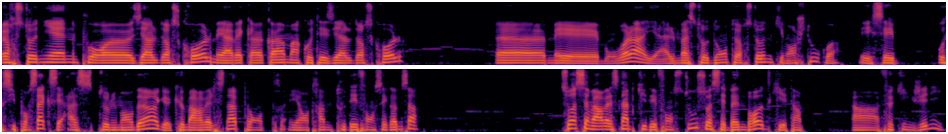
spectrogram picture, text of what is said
Hearthstonienne pour The Elder Scrolls, mais avec quand même un côté The Elder Scrolls. mais bon, voilà, il y a le mastodonte Hearthstone qui mange tout, quoi. Et c'est aussi pour ça que c'est absolument dingue que Marvel Snap est en train de tout défoncer comme ça. Soit c'est Marvel Snap qui défonce tout, soit c'est Ben Brod qui est un un fucking génie.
